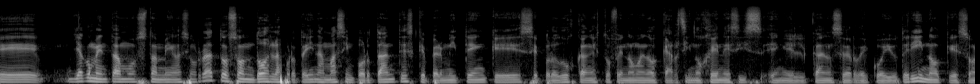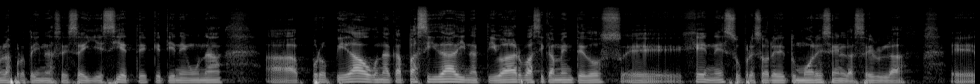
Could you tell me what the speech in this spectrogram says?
Eh, ya comentamos también hace un rato, son dos las proteínas más importantes que permiten que se produzcan estos fenómenos carcinogénesis en el cáncer de cuello uterino, que son las proteínas E6 y E7, que tienen una ah, propiedad o una capacidad de inactivar básicamente dos eh, genes supresores de tumores en las células eh,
